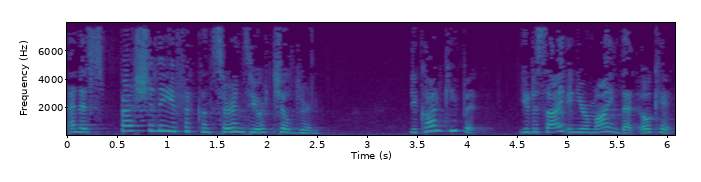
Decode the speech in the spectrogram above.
And especially if it concerns your children. You can't keep it. You decide in your mind that, okay,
